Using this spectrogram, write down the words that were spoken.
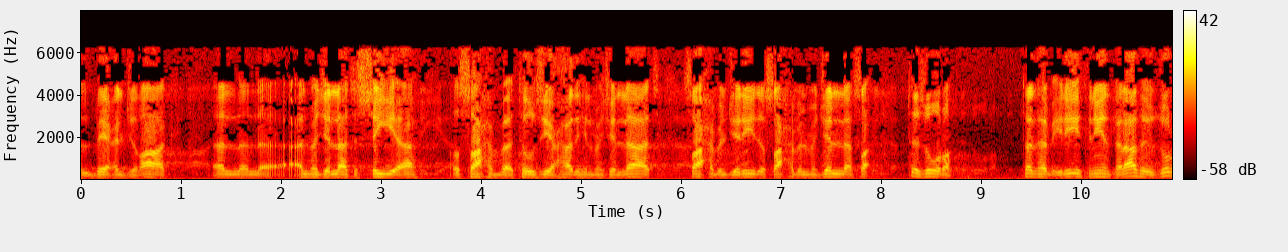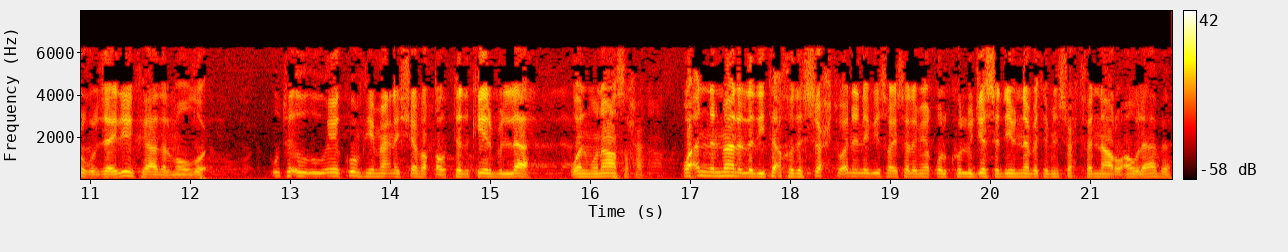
بيع الجراك المجلات السيئة صاحب توزيع هذه المجلات صاحب الجريدة صاحب المجلة تزوره. تذهب إليه اثنين ثلاثة يزوره يقول زايرين في هذا الموضوع. ويكون في معنى الشفقة والتذكير بالله والمناصحة. وأن المال الذي تأخذ السحت وأن النبي صلى الله عليه وسلم يقول كل جسد نبت من سحت فالنار أولى به.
